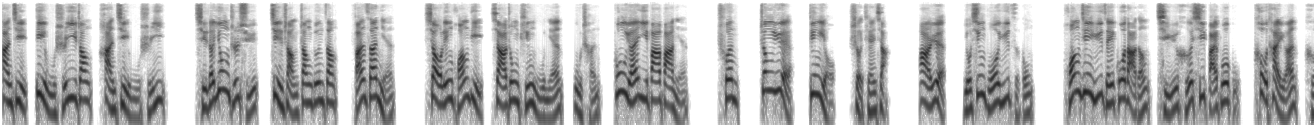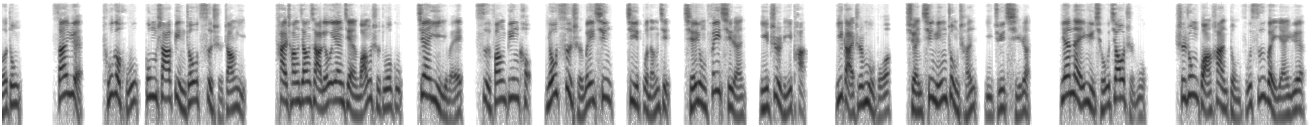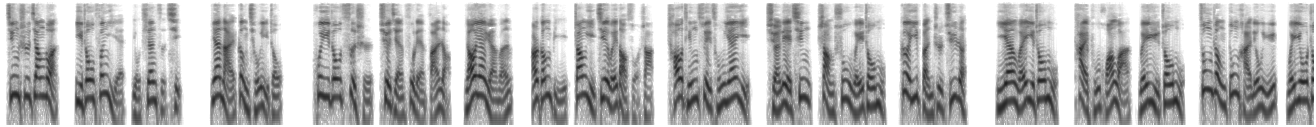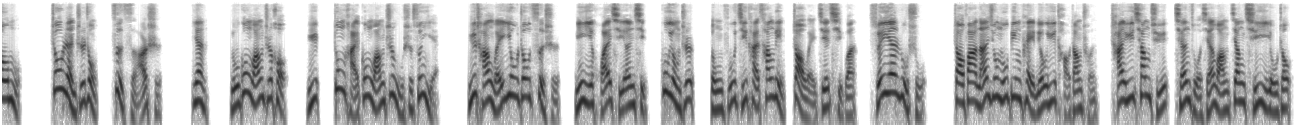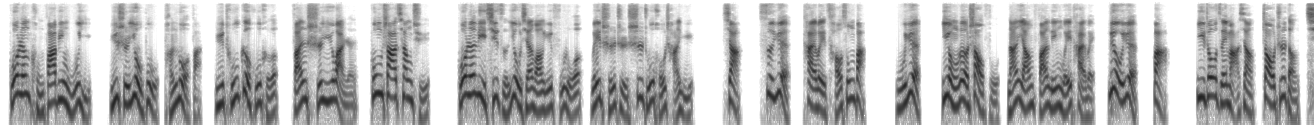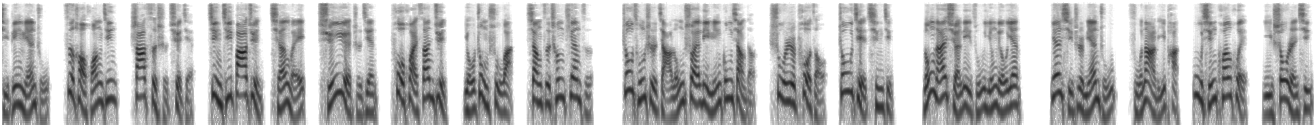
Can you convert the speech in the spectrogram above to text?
汉纪第五十一章，汉纪五十一，起着雍直徐晋上张敦臧，凡三年。孝陵皇帝夏中平五年戊辰，公元一八八年春正月丁酉，赦天下。二月，有兴伯于子宫，黄巾余贼郭大等起于河西白波谷，寇太原、河东。三月，屠个胡攻杀并州刺史张毅。太昌江下刘焉见王室多故，建议以为四方兵寇，由刺史微轻，既不能进。且用非其人以治离叛，以改制穆伯，选清明重臣以居其任。燕内欲求交趾穆，侍中广汉董福思谓言曰：“京师将乱，益州分野有天子气。”燕乃更求益州。会益州刺史却见复敛烦扰，谣言远闻，而耿比、张毅皆为道所杀。朝廷遂从燕邑选列卿尚书为州牧，各以本质居任。以燕为益州牧，太仆黄婉为豫州牧，宗正东海刘虞为幽州牧。周任之众自此而始。燕鲁公王之后，于东海公王之五世孙也。于常为幽州刺史，民以怀其恩信，故用之。董福及太仓令赵伟皆弃官，随燕入蜀。赵发南匈奴兵配刘虞讨张纯，单于羌渠前左贤王将其邑幽州。国人恐发兵无已，于是右部彭洛反，与屠各胡合，凡十余万人，攻杀羌渠。国人立其子右贤王于弗罗，维持至施竹侯单于。夏四月，太尉曹嵩罢。五月，以永乐少府南阳樊陵为太尉。六月，罢。益州贼马相赵之等起兵绵竹，自号黄金，杀刺史却简，进击八郡，前为旬月之间，破坏三郡，有众数万。相自称天子。周从事贾龙率利民攻相等，数日破走，州界清净。龙乃选立卒迎刘焉。焉喜至绵竹，抚纳离叛，务行宽惠，以收人心。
